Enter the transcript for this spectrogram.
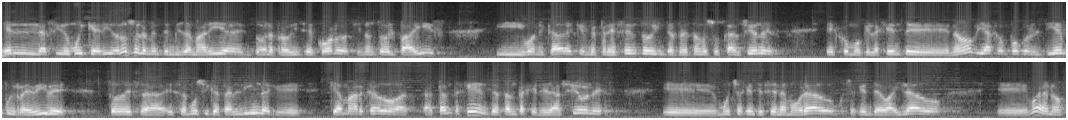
él ha sido muy querido, no solamente en Villa María, en toda la provincia de Córdoba, sino en todo el país. Y bueno, y cada vez que me presento interpretando sus canciones, es como que la gente, ¿no? Viaja un poco en el tiempo y revive toda esa, esa música tan linda que, que ha marcado a, tanta gente, a tantas generaciones. Eh, mucha gente se ha enamorado, mucha gente ha bailado. Eh, bueno,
